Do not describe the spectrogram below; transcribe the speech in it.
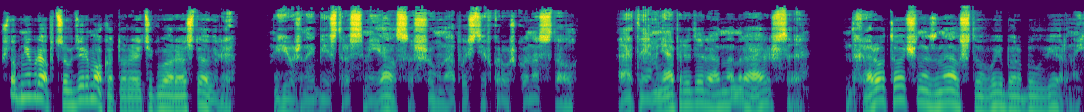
чтобы не вляпаться в дерьмо, которое эти гвары оставили». Южный быстро смеялся, шумно опустив кружку на стол. «А ты мне определенно нравишься». Дхару точно знал, что выбор был верный.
